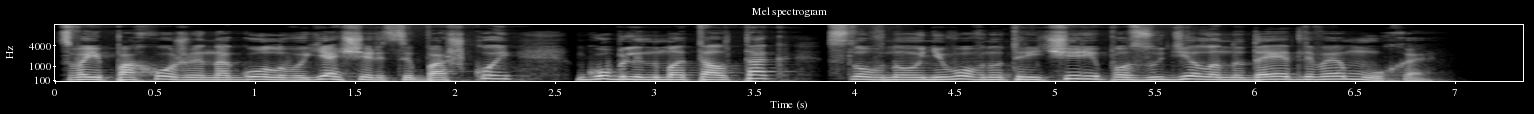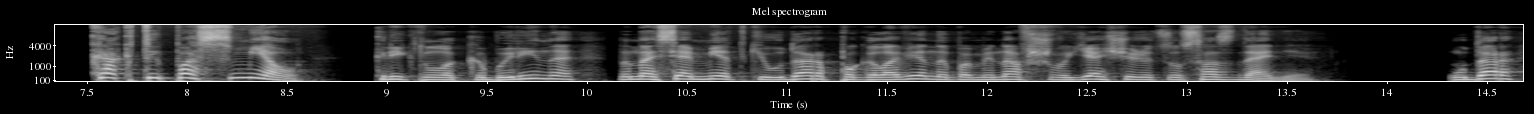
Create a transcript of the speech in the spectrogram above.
Своей похожей на голову ящерицы башкой гоблин мотал так, словно у него внутри черепа зудела надоедливая муха. «Как ты посмел!» — крикнула кобылина, нанося меткий удар по голове напоминавшего ящерицу создания. Удар,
